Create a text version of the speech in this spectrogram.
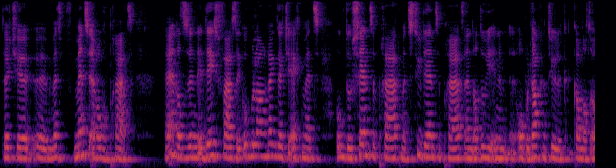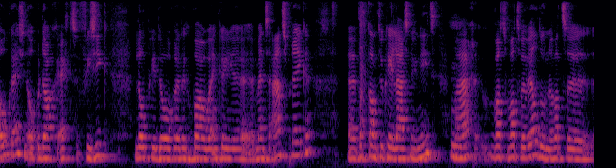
dat je eh, met mensen erover praat. En dat is in deze fase denk ik ook belangrijk, dat je echt met ook docenten praat, met studenten praat. En dat doe je in een open dag natuurlijk, kan dat ook. Als je een open dag echt fysiek loop je door de gebouwen en kun je mensen aanspreken. Uh, dat kan natuurlijk helaas nu niet. Maar wat, wat we wel doen, wat uh,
